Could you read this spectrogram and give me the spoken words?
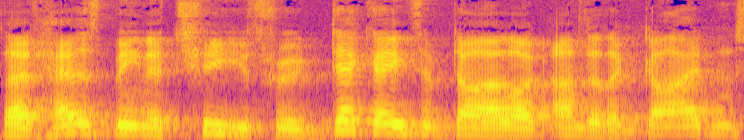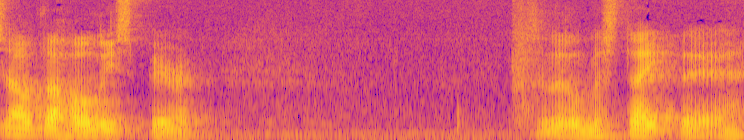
that has been achieved through decades of dialogue under the guidance of the Holy Spirit. There's a little mistake there,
